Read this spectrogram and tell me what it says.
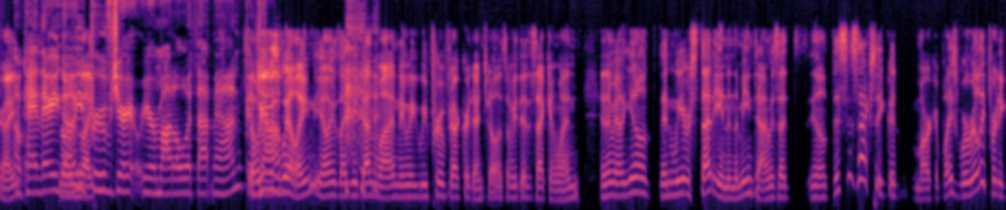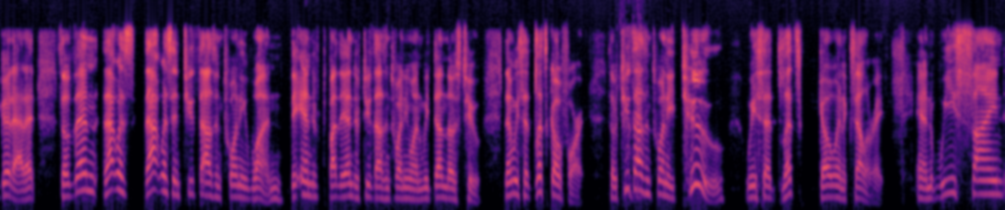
right? Okay, there you so go. You like, proved your your model with that man. Good so job. he was willing. You know, he's like, we've done one, and we we proved our credential, and so we did the second one. And then we, you know, then we were studying in the meantime. We said, you know, this is actually a good marketplace. We're really pretty good at it. So then that was that was in 2021. The end of by the end of 2021, we'd done those two. Then we said, let's go for it. So 2022, we said, let's go and accelerate. And we signed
